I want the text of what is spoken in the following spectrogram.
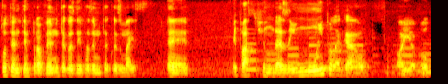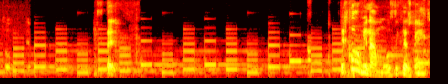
Tô tendo tempo pra ver muita coisa, nem fazer muita coisa, mas é, eu tô assistindo um desenho muito legal. Olha, voltou. Sério. Vocês estão ouvindo a música, gente?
